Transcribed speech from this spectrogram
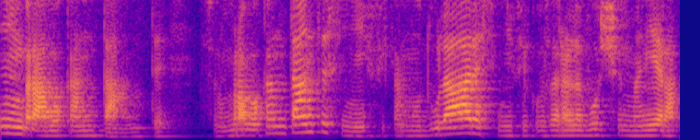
un bravo cantante. Essere un bravo cantante significa modulare, significa usare la voce in maniera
